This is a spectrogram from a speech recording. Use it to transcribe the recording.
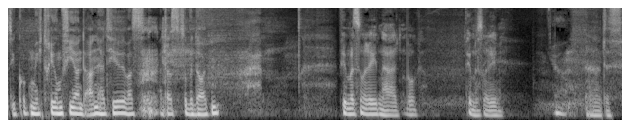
Sie gucken mich triumphierend an, Herr Thiel, was hat das zu bedeuten? Wir müssen reden, Herr Altenburg. Wir müssen reden. Ja, das.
